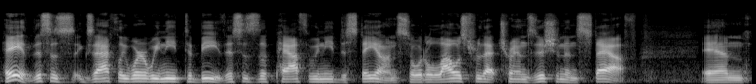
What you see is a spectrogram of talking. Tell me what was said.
hey, this is exactly where we need to be. This is the path we need to stay on. So it allows for that transition in staff. And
